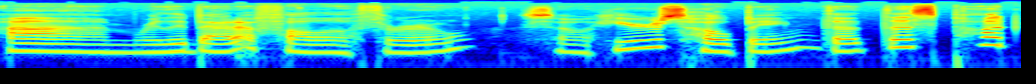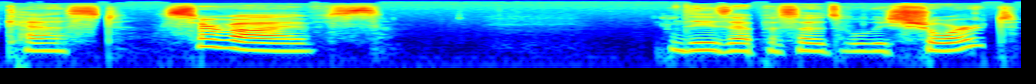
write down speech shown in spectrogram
I'm really bad at follow through, so here's hoping that this podcast survives. These episodes will be short,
